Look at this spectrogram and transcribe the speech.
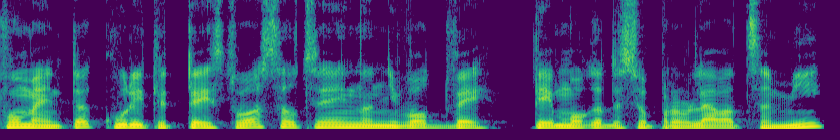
В момента колите Тесла са оценени на ниво 2, те могат да се управляват сами,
